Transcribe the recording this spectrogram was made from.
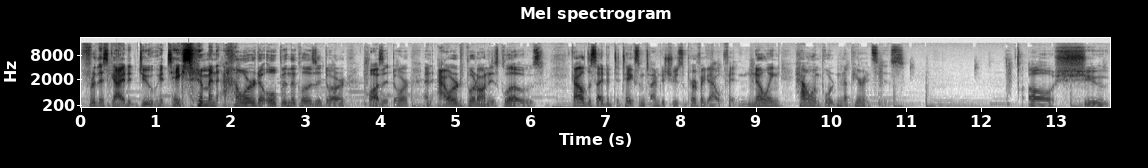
for this guy to do? It takes him an hour to open the closet door, closet door, an hour to put on his clothes. Kyle decided to take some time to choose the perfect outfit, knowing how important appearance is. Oh, shoot.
